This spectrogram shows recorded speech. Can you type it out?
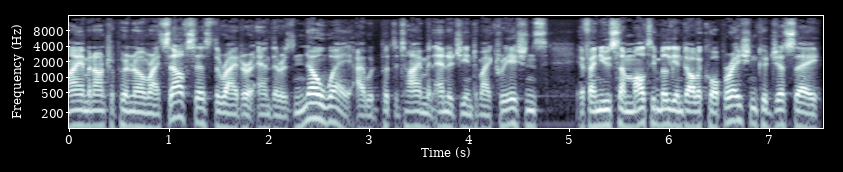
I am an entrepreneur myself, says the writer, and there is no way I would put the time and energy into my creations if I knew some multi-million dollar corporation could just say,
